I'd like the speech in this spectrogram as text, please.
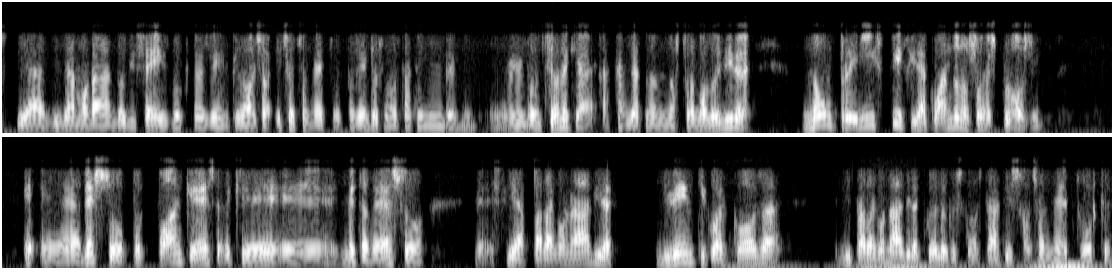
stia disamorando di Facebook per esempio. No? Cioè, I social network per esempio sono stati un'invenzione che ha, ha, cambiato il nostro modo di vivere, non previsti fino a quando non sono esplosi. E, eh, adesso può, può, anche essere che eh, il metaverso eh, sia paragonabile, diventi qualcosa di paragonabile a quello che sono stati i social network.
